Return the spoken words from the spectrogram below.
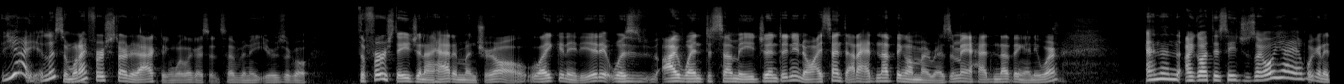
yeah, listen, when I first started acting, well, like I said, seven, eight years ago, the first agent I had in Montreal, like an idiot, it was I went to some agent and, you know, I sent out, I had nothing on my resume, I had nothing anywhere. And then I got this agent who's like, oh, yeah, yeah, we're going to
